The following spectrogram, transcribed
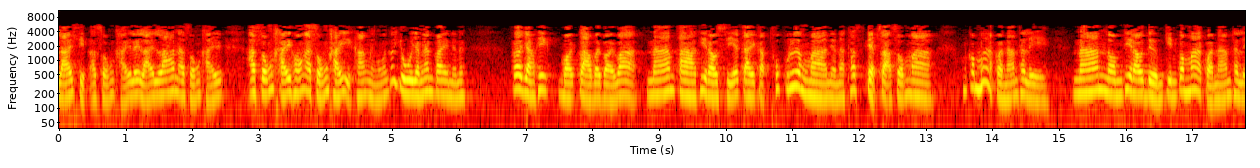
หลายๆสิบอสงไขยหลายๆล้านอสงไขยอสงไขยของอสงไขยอีกครั้งหนึ่ง มันก็อยู่อย่างนั้นไปเนี่ยนะก็อย่างที่บ่อยกล่าวบ่อย ๆ ว่า น้ำตาที่เราเสียใจกับทุกเรื่องมาเนี่ยนะถ้าเก็บสะสมมา มันก็มากกว่าน้ำทะเล น้ำนมที่เราดื่มกินก็มากกว่าน้ำทะเล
